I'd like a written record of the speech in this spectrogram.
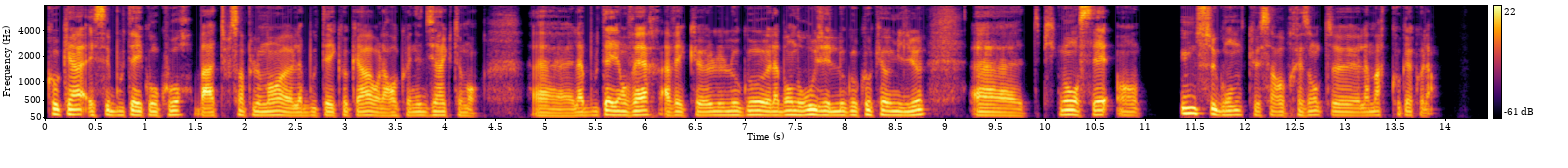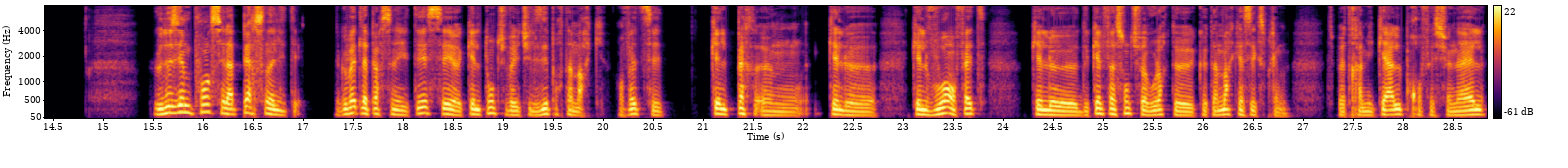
Coca et ses bouteilles concours, bah tout simplement la bouteille Coca, on la reconnaît directement. la bouteille en verre avec le logo, la bande rouge et le logo Coca au milieu, typiquement on sait en une seconde que ça représente la marque Coca-Cola. Le deuxième point, c'est la personnalité. Donc en fait, la personnalité, c'est euh, quel ton tu vas utiliser pour ta marque. En fait, c'est quelle, euh, quelle, euh, quelle voix, en fait, de quelle façon tu vas vouloir que, que ta marque s'exprime. Ça peut être amical, professionnel,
